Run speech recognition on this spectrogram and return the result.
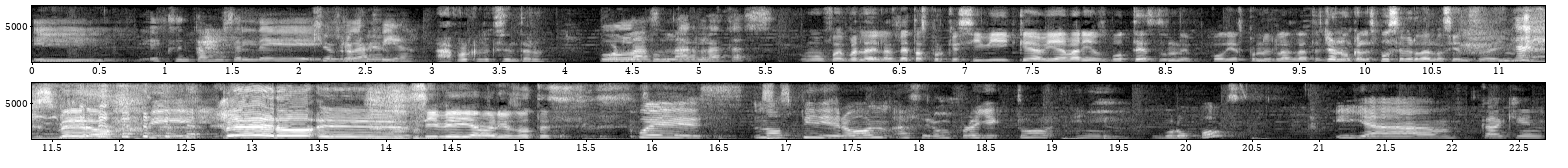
Y exentamos el de Geografía. geografía. Ah, ¿por qué lo exentaron? Por, Por las juntar latas. latas. ¿Cómo fue por la de las letras? Porque sí vi que había varios botes donde podías poner las latas. Yo nunca las puse, ¿verdad? Lo siento ahí. Pero, Sí. pero, eh, sí veía varios botes. Pues nos pidieron hacer un proyecto en grupos y ya cada quien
